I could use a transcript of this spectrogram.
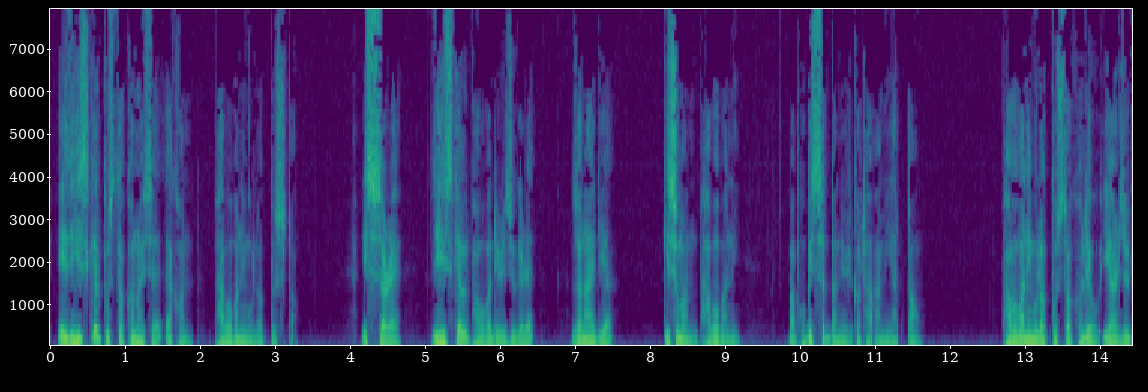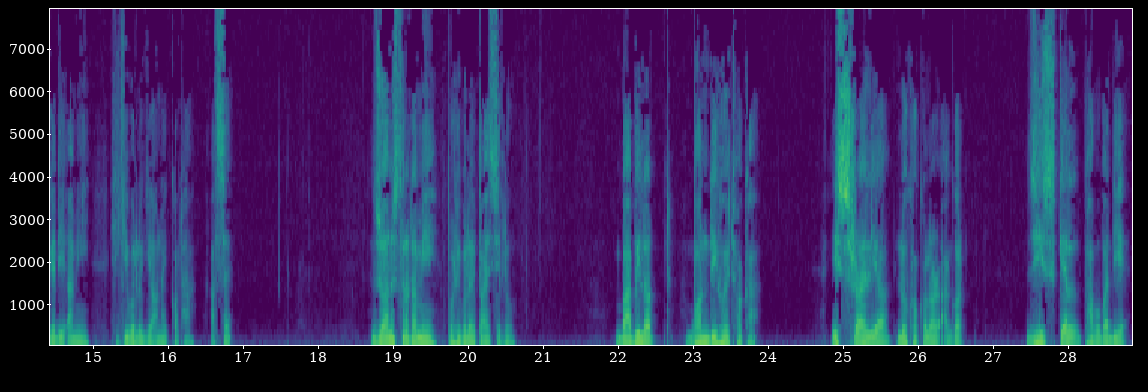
এই জিহিচকেল পুস্তকখন হৈছে এখন ভাৱবাণীমূলক পুস্তক। ঈশ্বৰে জিহিচকেল ভাৱবাদীৰ যোগেৰে জনাই দিয়া কিছুমান ভাৱবাণী বা ভৱিষ্যৎবাণীৰ কথা আমি ইয়াত পাওঁ। ভাৱবাণীমূলক পুস্তক হলেও ইয়াৰ যোগেদি আমি শিকিবলগীয়া অনেক কথা আছে। যোৱা অনুষ্ঠানত আমি পঢ়িবলৈ পাইছিলো বাবিলত বন্দী হৈ থকা ইছৰাইলীয় লোকসকলৰ আগত জিহিচকেল ভাৱবাদীয়ে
